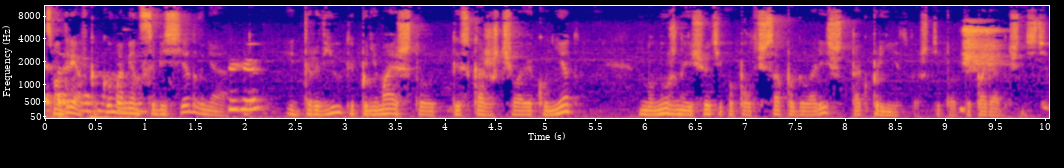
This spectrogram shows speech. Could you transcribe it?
Смотри, а в какой момент собеседования, интервью, ты понимаешь, что ты скажешь человеку нет, но нужно еще типа полчаса поговорить, что так принято, потому что типа для порядочности.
